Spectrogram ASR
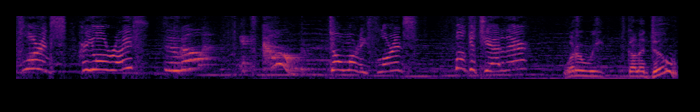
Florence, are you all right? Dougal, it's cold. Don't worry, Florence. We'll get you out of there. What are we gonna do?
